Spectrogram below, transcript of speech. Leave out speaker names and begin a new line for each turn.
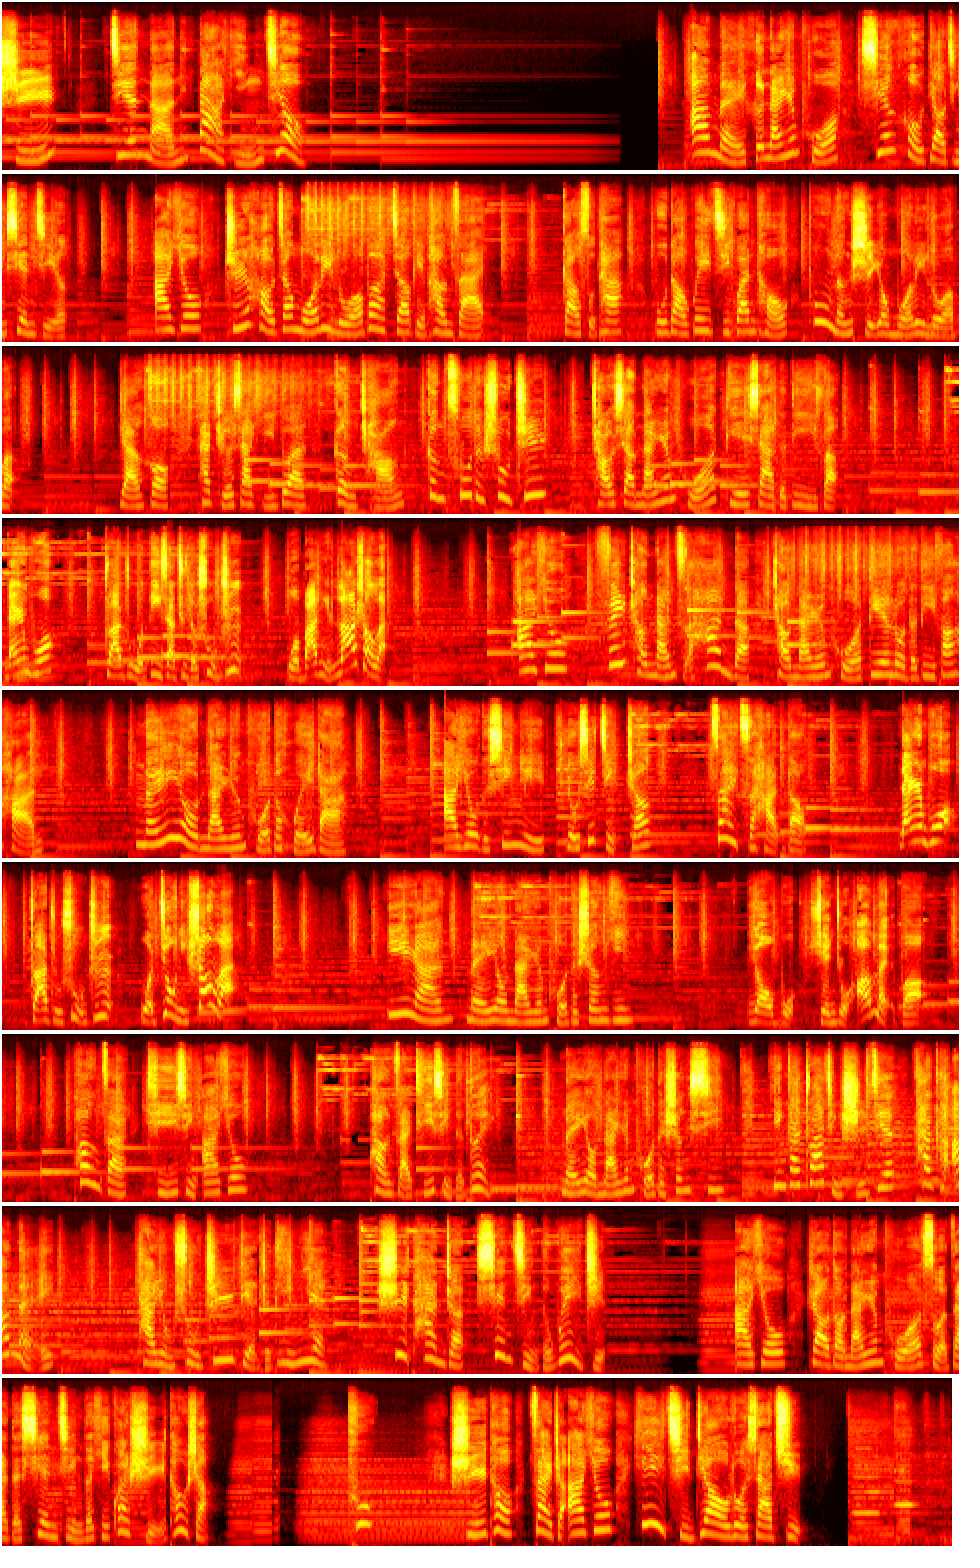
十，艰难大营救。阿美和男人婆先后掉进陷阱，阿优只好将魔力萝卜交给胖仔，告诉他不到危急关头不能使用魔力萝卜。然后他折下一段更长、更粗的树枝，朝向男人婆跌下的地方。
男人婆。抓住我递下去的树枝，我把你拉上来。
阿优非常男子汉的朝男人婆跌落的地方喊，没有男人婆的回答。阿优的心里有些紧张，再次喊道：“
男人婆，抓住树枝，我救你上来。”
依然没有男人婆的声音。
要不先救阿美吧。
胖仔提醒阿优：“胖仔提醒的对，没有男人婆的声息，应该抓紧时间看看阿美。”他用树枝点着地面，试探着陷阱的位置。阿优绕到男人婆所在的陷阱的一块石头上，噗，石头载着阿优一起掉落下去。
